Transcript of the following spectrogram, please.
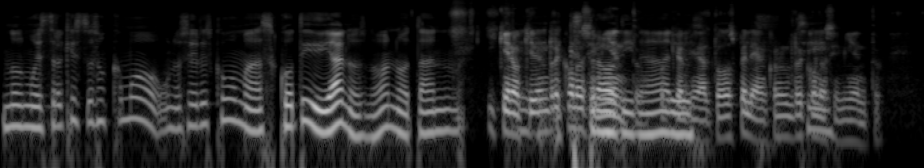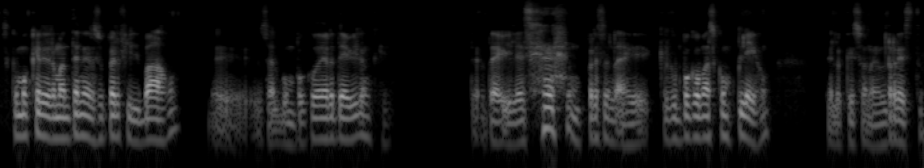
nos muestra que estos son como unos seres como más cotidianos, ¿no? No tan... Y que no quieren eh, reconocimiento, porque al final todos pelean con el reconocimiento. Es como querer mantener su perfil bajo, salvo un poco de Daredevil, aunque Daredevil es un personaje creo que un poco más complejo de lo que son el resto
